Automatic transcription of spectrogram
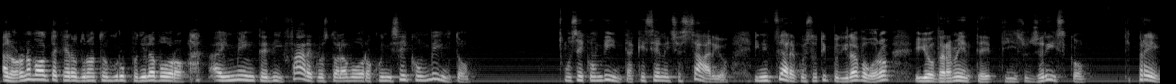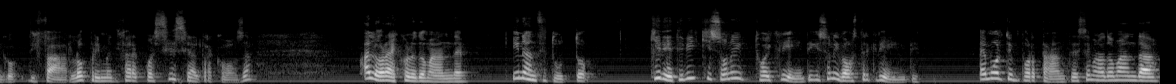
Allora, una volta che hai radunato il gruppo di lavoro, hai in mente di fare questo lavoro, quindi sei convinto o sei convinta che sia necessario iniziare questo tipo di lavoro, io veramente ti suggerisco, ti prego di farlo prima di fare qualsiasi altra cosa. Allora ecco le domande. Innanzitutto, chiedetevi chi sono i tuoi clienti, chi sono i vostri clienti. È molto importante, sembra una domanda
